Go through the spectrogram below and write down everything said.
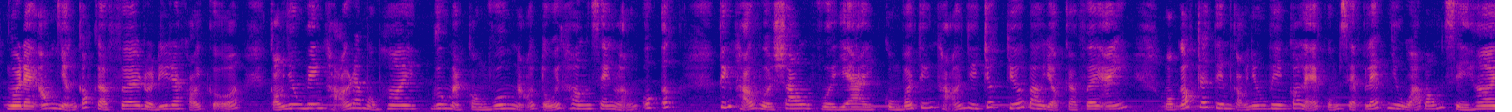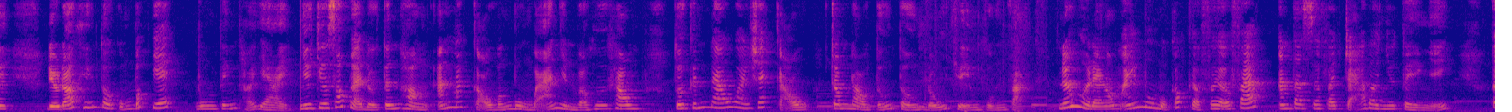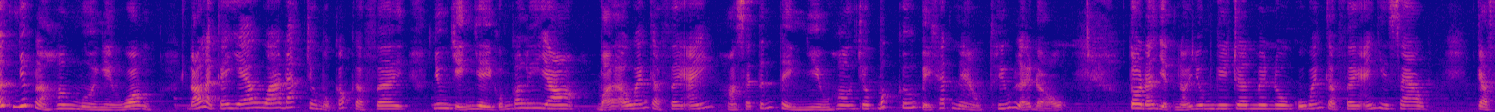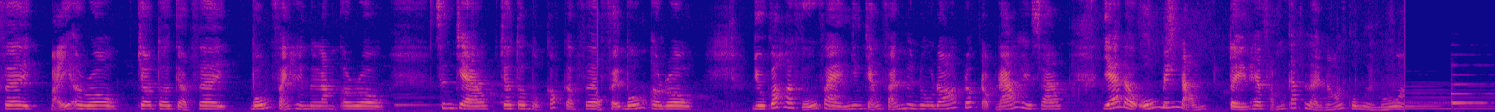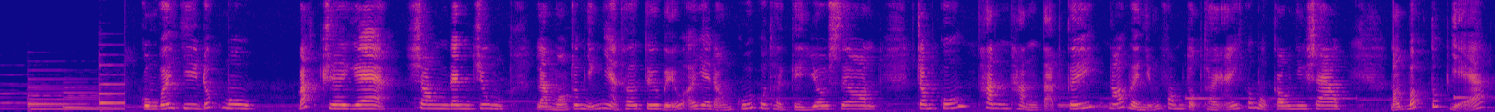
Người đàn ông nhận cốc cà phê rồi đi ra khỏi cửa. Cậu nhân viên thở ra một hơi, gương mặt còn vương nổi tuổi thân xen lẫn uất ức. Tiếng thở vừa sâu vừa dài cùng với tiếng thở như chất chứa bao giọt cà phê ấy. Một góc trái tim cậu nhân viên có lẽ cũng xẹp lép như quả bóng xì hơi. Điều đó khiến tôi cũng bất giác buông tiếng thở dài. Như chưa sốc lại được tinh thần, ánh mắt cậu vẫn buồn bã nhìn vào hư không. Tôi kính đáo quan sát cậu, trong đầu tưởng tượng đủ chuyện vụn vặt. Nếu người đàn ông ấy mua một cốc cà phê ở Pháp, anh ta sẽ phải trả bao nhiêu tiền nhỉ? Ít nhất là hơn 10.000 won. Đó là cái giá quá đắt cho một cốc cà phê, nhưng chuyện gì cũng có lý do, bởi ở quán cà phê ấy họ sẽ tính tiền nhiều hơn cho bất cứ vị khách nào thiếu lễ độ. Tôi đã dịch nội dung ghi trên menu của quán cà phê ấy như sau. Cà phê 7 euro, cho tôi cà phê 4,25 euro. Xin chào, cho tôi một cốc cà phê 1,4 euro. Dù có hơi phủ vàng nhưng chẳng phải menu đó rất độc đáo hay sao? Giá đồ uống biến động tùy theo phẩm cách lời nói của người mua. Cùng với Di Đúc Mu, Bắc Jae-ga, Song Dan-jung là một trong những nhà thơ tiêu biểu ở giai đoạn cuối của thời kỳ Joseon. Trong cuốn Thanh Thành Tạp Ký nói về những phong tục thời ấy có một câu như sau Nội bất túc giả,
